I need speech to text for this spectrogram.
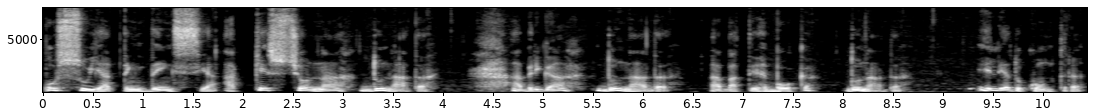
possui a tendência a questionar do nada, a brigar do nada, a bater boca do nada. Ele é do contra.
